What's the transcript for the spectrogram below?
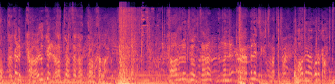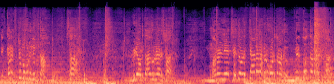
ఒక్కొక్కడి కాళ్ళకి కొడతా కొడతలా కారులో చూస్తారా మిమ్మల్ని అంబులెన్స్కి పంపించండి ఆగునా కొడక నీ కరెక్ట్ మొగుడు నింపుతా. సార్ వీడెవడు తాగున్నాడు సార్? మనల్ని ఎక్సైజ్ తేడా అక్కడ కొడుతున్నాడు మీరు తొందరగా sir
